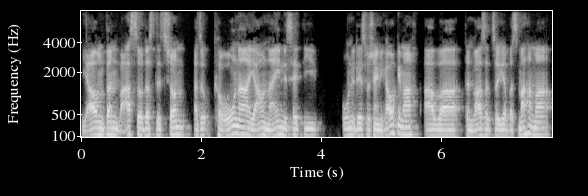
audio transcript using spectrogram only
ja, und dann war es so, dass das schon, also Corona, ja und nein, das hätte ich ohne das wahrscheinlich auch gemacht, aber dann war es halt so, ja, was machen wir?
